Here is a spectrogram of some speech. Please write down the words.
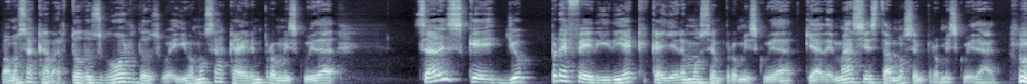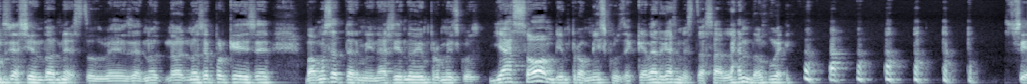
vamos a acabar todos gordos, güey, y vamos a caer en promiscuidad. ¿Sabes que yo preferiría que cayéramos en promiscuidad, que además si estamos en promiscuidad, o sea, siendo honestos, güey, o sea, no, no, no, sé por qué dicen, vamos a terminar siendo bien promiscuos, ya son bien promiscuos, ¿de qué vergas me estás hablando, güey? sí.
